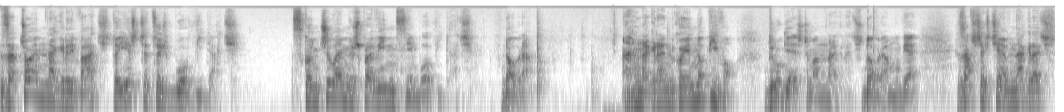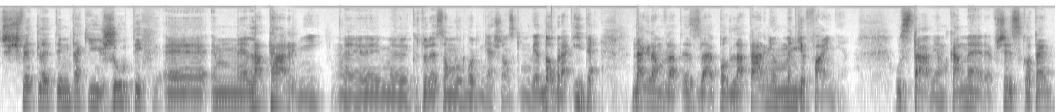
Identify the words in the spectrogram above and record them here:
zacząłem nagrywać, to jeszcze coś było widać. Skończyłem, już prawie nic nie było widać. Dobra, Nagrałem tylko jedno piwo. Drugie jeszcze mam nagrać. Dobra, mówię. Zawsze chciałem nagrać w świetle tym takich żółtych e, latarni, e, które są w Obornikach Śląskich. Mówię, dobra, idę. Nagram lat pod latarnią, będzie fajnie. Ustawiam kamerę, wszystko, ten.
